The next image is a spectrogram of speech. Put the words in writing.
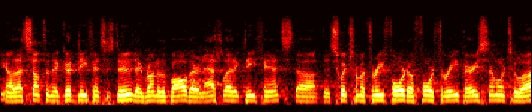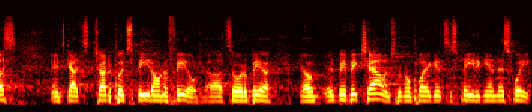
you know, that's something that good defenses do. They run to the ball. They're an athletic defense uh, that switched from a 3 4 to a 4 3, very similar to us. And it's got tried to put speed on the field. Uh, so it'll be a, you know, it'll be a big challenge. We're going to play against the speed again this week.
